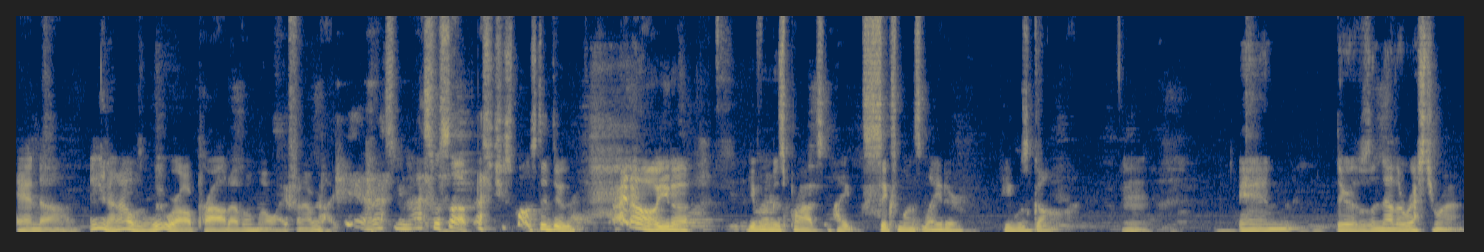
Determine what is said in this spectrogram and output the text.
And um, you know, I was we were all proud of him. My wife and I were like, yeah, that's you know that's what's up. That's what you're supposed to do. Right on, you know, giving him his props. Like six months later, he was gone. Mm. And there was another restaurant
